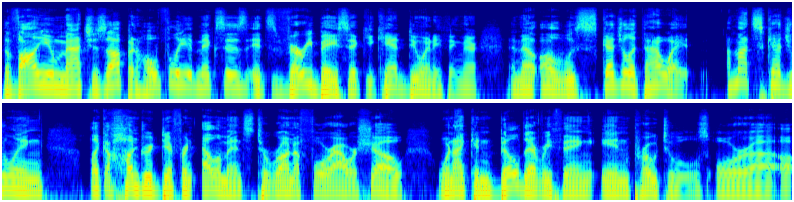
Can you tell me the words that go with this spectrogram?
the volume matches up, and hopefully it mixes. It's very basic. You can't do anything there, and they'll oh we'll schedule it that way. I'm not scheduling like a hundred different elements to run a four hour show when I can build everything in Pro Tools or uh,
